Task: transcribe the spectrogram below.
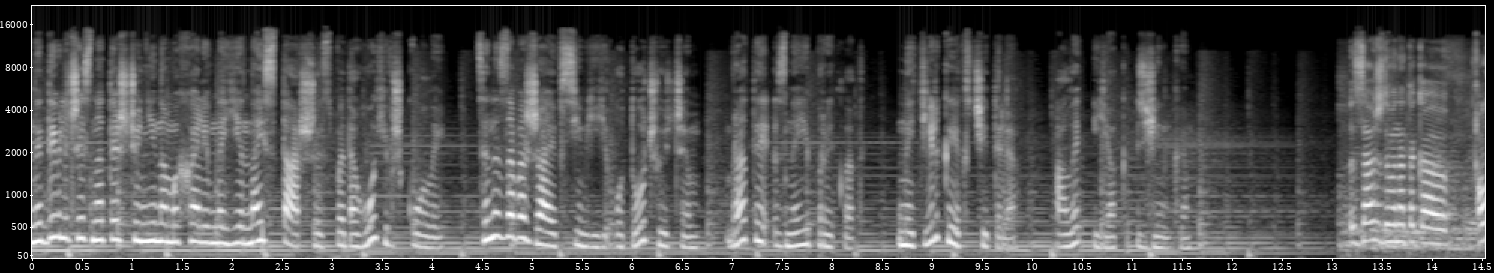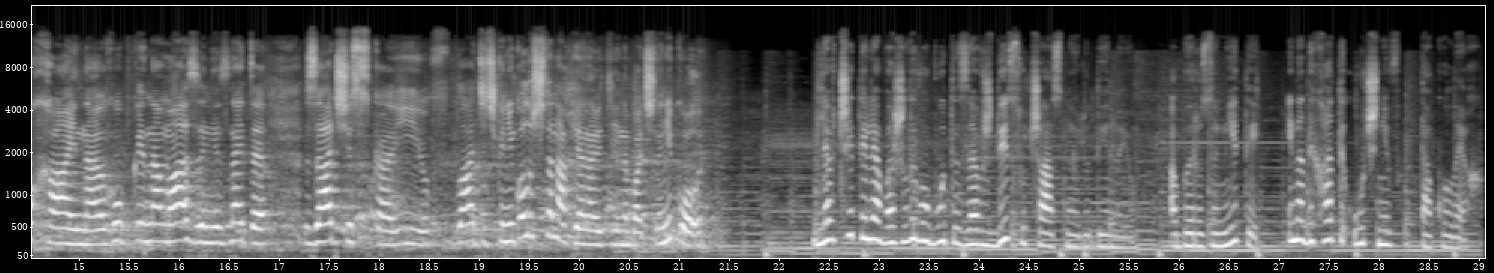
Не дивлячись на те, що Ніна Михайлівна є найстаршою з педагогів школи, це не заважає всім її оточуючим брати з неї приклад не тільки як з вчителя, але і як з жінки. Завжди вона така охайна, губки намазані, знаєте, зачіска і платічка. Ніколи в штанах я навіть її не бачила, ніколи. Для вчителя важливо бути завжди сучасною людиною, аби розуміти і надихати учнів та колег.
